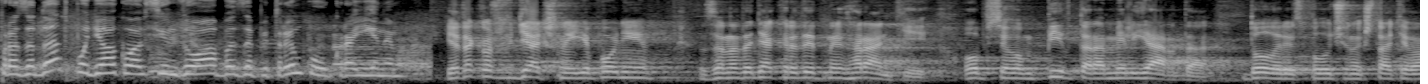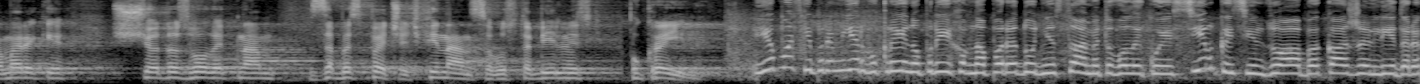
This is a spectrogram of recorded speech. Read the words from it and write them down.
Президент подякував Сінзо Абе за підтримку України. Я також вдячний Японії за надання кредитних гарантій обсягом півтора мільярда доларів Сполучених Штатів Америки, що дозволить нам забезпечити фінансову стабільність України. Японський прем'єр в Україну приїхав напередодні саміту Великої Сімки. Сінзо Абе каже, лідери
